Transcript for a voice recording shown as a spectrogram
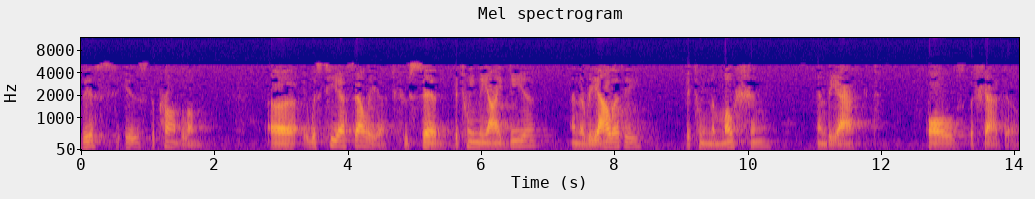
This is the problem. Uh, it was T.S. Eliot who said, between the idea and the reality, between the motion and the act, falls the shadow.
